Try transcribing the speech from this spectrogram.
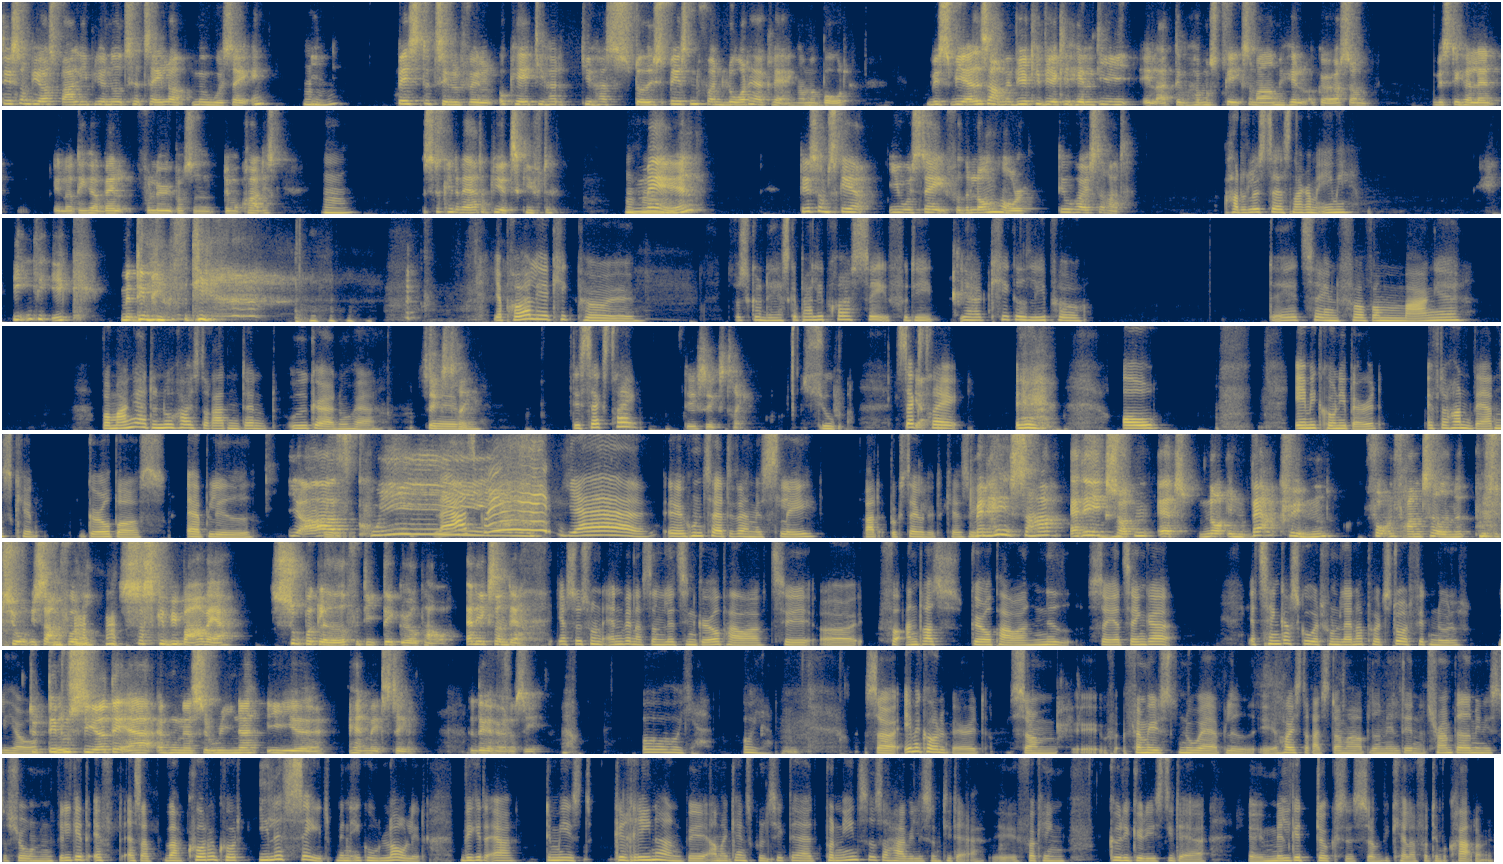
det som vi også bare lige bliver nødt til at tale om med USA, ikke? Mm-hmm. bedste tilfælde, okay, de har, de har stået i spidsen for en lorteerklæring om abort. Hvis vi alle sammen er virkelig, virkelig heldige, eller det har måske ikke så meget med held at gøre, som hvis det her land, eller det her valg forløber sådan demokratisk, Mm. så kan det være, at der bliver et skifte. Mhm. Mm-hmm. Men det, som sker i USA for the long haul, det er jo højesteret. Har du lyst til at snakke om Amy? Egentlig ikke, men det er mere fordi, Jeg prøver lige at kigge på... Øh, to sekunder, jeg skal bare lige prøve at se, fordi jeg har kigget lige på dataen for, hvor mange... Hvor mange er det nu, højesteretten den udgør nu her? 6-3. Øhm, det er 6-3? Det er 6-3. Super. 6-3. Øh, og Amy Coney Barrett, efterhånden verdenskendt girlboss, er blevet Yes, queen! Last queen! Ja! Yeah! Øh, hun tager det der med slay ret bogstaveligt, kan jeg sige. Men hey, Sara, er det ikke sådan, at når enhver kvinde får en fremtrædende position i samfundet, så skal vi bare være super glade, fordi det er girl power. Er det ikke sådan der? Jeg synes, hun anvender sådan lidt sin girl power til at få andres girl power ned. Så jeg tænker, jeg tænker sgu, at hun lander på et stort fedt nul lige herovre. Det, det du siger, det er, at hun er Serena i uh, Handmaid's Tale. Det er det, jeg hørte dig sige. Åh oh, ja, åh oh, ja. Så Emma Coney Barrett, som øh, famøst nu er blevet øh, højesteretsdommer og blevet meldt ind af Trump-administrationen, hvilket efter, altså, var kort og kort ille set, men ikke ulovligt, hvilket er det mest grineren ved amerikansk politik, det er, at på den ene side, så har vi ligesom de der øh, fucking goody goodies, de der øh, mælkedukse, som vi kalder for demokraterne,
